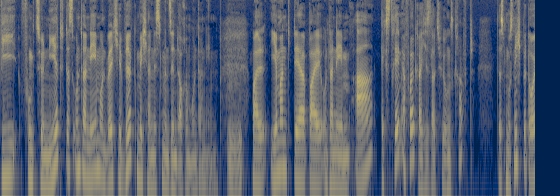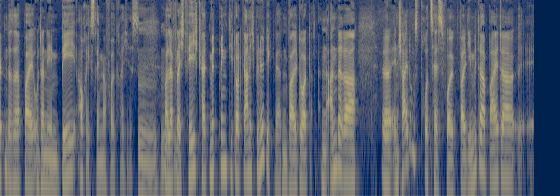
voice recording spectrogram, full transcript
Wie funktioniert das Unternehmen und welche Wirkmechanismen sind auch im Unternehmen? Mhm. Weil jemand, der bei Unternehmen A extrem erfolgreich ist als Führungskraft, das muss nicht bedeuten, dass er bei Unternehmen B auch extrem erfolgreich ist, mhm. weil er vielleicht Fähigkeiten mitbringt, die dort gar nicht benötigt werden, weil dort ein anderer äh, Entscheidungsprozess folgt, weil die Mitarbeiter äh,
